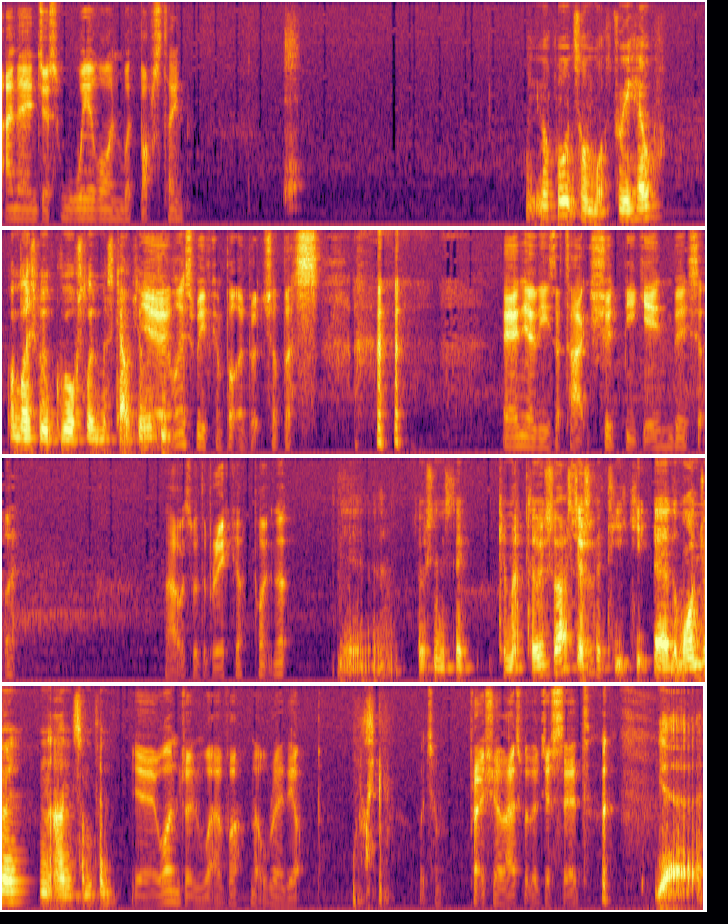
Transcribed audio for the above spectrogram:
and then just wail on with burst time. like, your opponent's on what three health, unless we've grossly miscalculated. Yeah, unless we've completely butchered this. Any of these attacks should be gained, basically. That was with the breaker pointing it. Yeah, so she needs to commit to. So that's just the tiki, uh, the wandering and something. Yeah, wandering, whatever not already up. Which I'm pretty sure that's what they've just said. Yeah.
